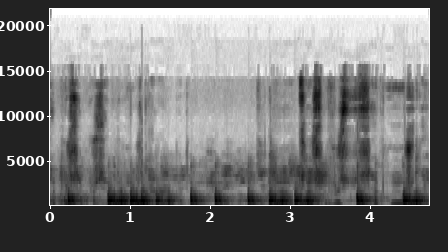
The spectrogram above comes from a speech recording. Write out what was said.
süpür süpür süpürmüşler arkadaşlar. Adamın üstünü süpür süpürmüşler.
